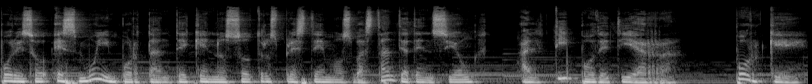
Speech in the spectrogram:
Por eso es muy importante que nosotros prestemos bastante atención al tipo de tierra. ¿Por qué?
